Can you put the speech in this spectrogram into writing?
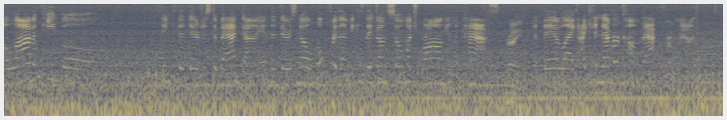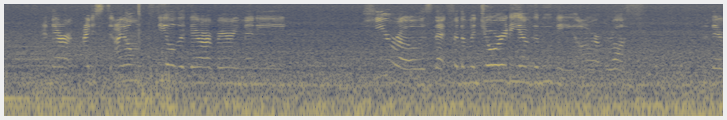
a lot of people think that they're just a bad guy and that there's no hope for them because they've done so much wrong in the past Right. that they're like I can never come back from that. And there I just I don't feel that there are very many heroes that for the majority of the movie are rough. They're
